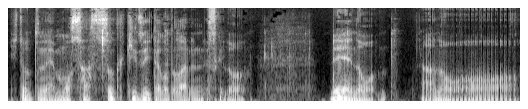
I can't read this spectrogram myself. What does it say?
一つね、もう早速気づいたことがあるんですけど、例の、あの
